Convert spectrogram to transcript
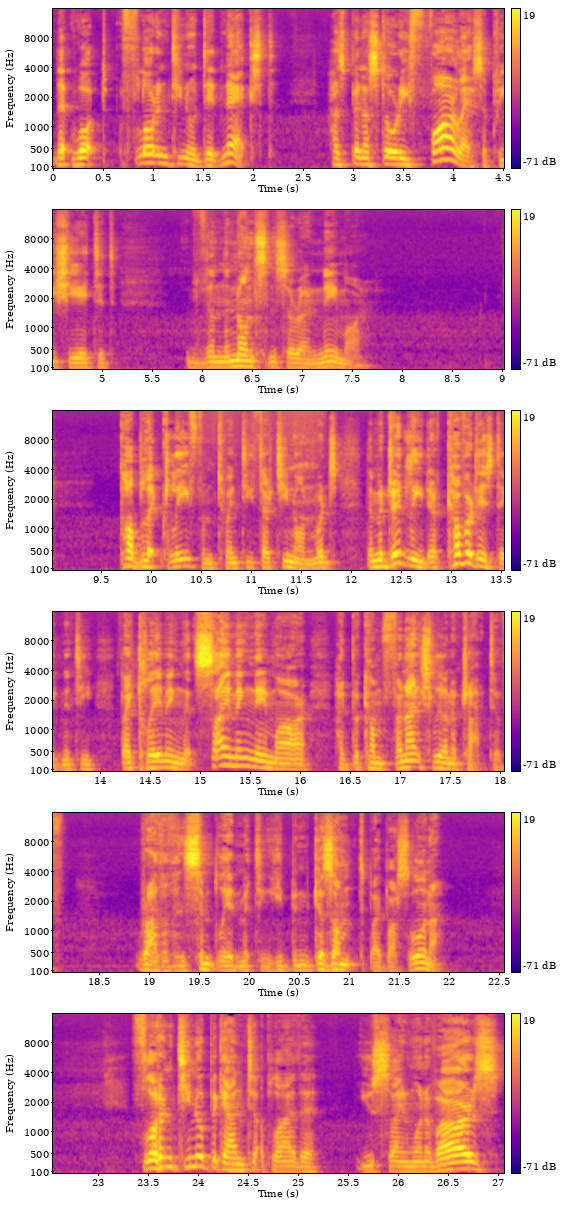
that what Florentino did next has been a story far less appreciated than the nonsense around Neymar. Publicly, from 2013 onwards, the Madrid leader covered his dignity by claiming that signing Neymar had become financially unattractive, rather than simply admitting he'd been gazumped by Barcelona. Florentino began to apply the you sign one of ours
